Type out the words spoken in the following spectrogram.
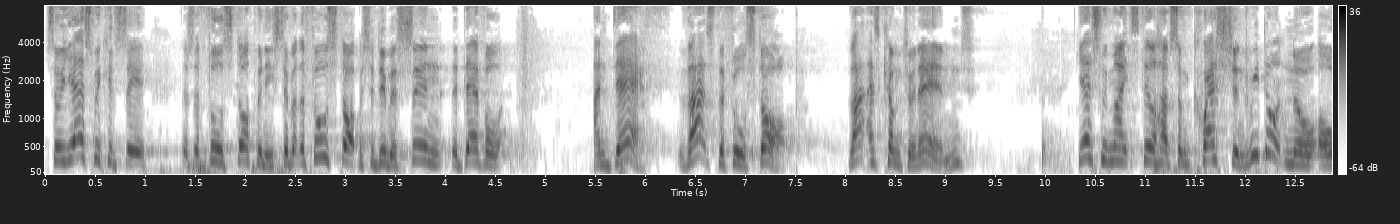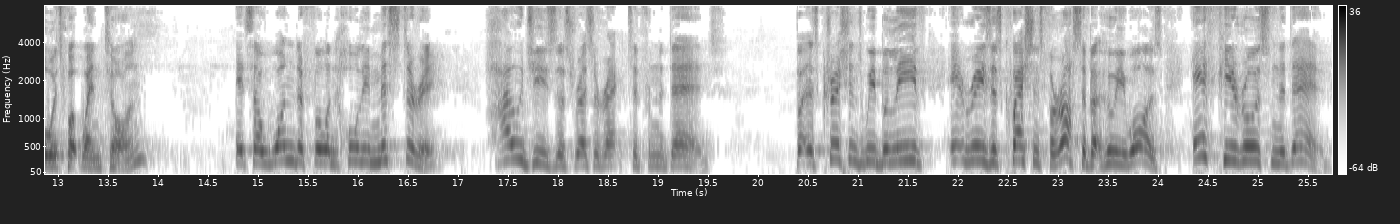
So, yes, we could say there's a full stop in Easter, but the full stop is to do with sin, the devil, and death. That's the full stop. That has come to an end. Yes, we might still have some questions. We don't know always what went on. It's a wonderful and holy mystery how Jesus resurrected from the dead. But as Christians, we believe it raises questions for us about who he was. If he rose from the dead,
